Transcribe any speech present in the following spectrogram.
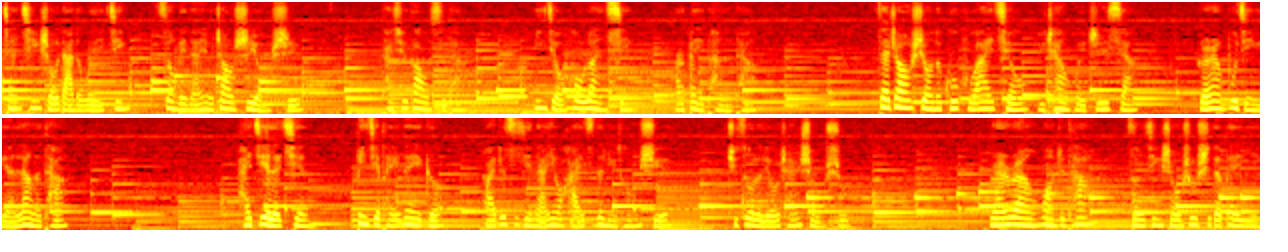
将亲手打的围巾送给男友赵世勇时，她却告诉他，因酒后乱性而背叛了他。在赵世勇的苦苦哀求与忏悔之下，软软不仅原谅了他，还借了钱，并且陪那个怀着自己男友孩子的女同学去做了流产手术。软软望着他走进手术室的背影。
